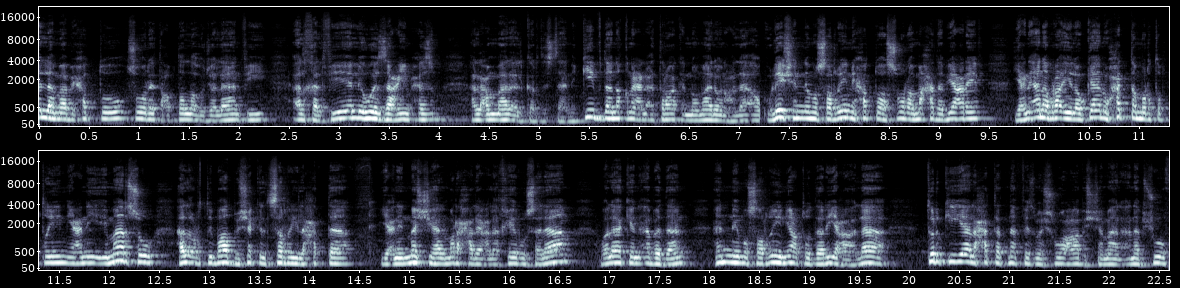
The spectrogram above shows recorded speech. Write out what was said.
إلا ما بيحطوا صورة عبد الله أوجلان في الخلفية اللي هو زعيم حزب العمال الكردستاني، كيف بدنا نقنع الأتراك إنه ما لهم علاقه؟ وليش هن مصرين يحطوا هالصورة ما حدا بيعرف؟ يعني أنا برأيي لو كانوا حتى مرتبطين يعني يمارسوا هالارتباط بشكل سري لحتى يعني نمشي هالمرحلة على خير وسلام، ولكن ابدا هن مصرين يعطوا ذريعة لا تركيا لحتى تنفذ مشروعها بالشمال أنا بشوف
